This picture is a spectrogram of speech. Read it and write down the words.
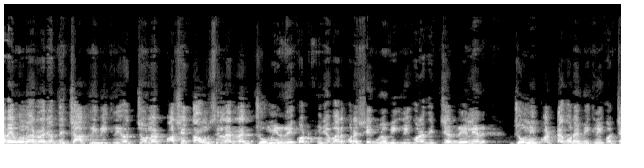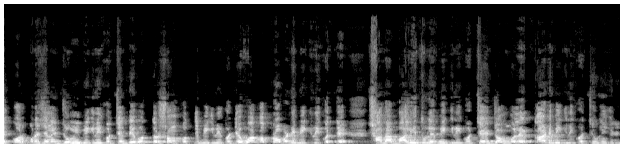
আরে ওনার রাজত্বে চাকরি বিক্রি হচ্ছে, ওনার পাশে কাউন্সিলররা জমির রেকর্ড খুঁজে বার করে সেগুলো বিক্রি করে দিচ্ছে, রেলের জমি পাট্টা করে বিক্রি করছে কর্পোরেশনের জমি বিক্রি করছে দেবত্বর সম্পত্তি বিক্রি করছে ওয়াক অফ প্রপার্টি বিক্রি করছে, সাদা বালি তুলে বিক্রি করছে, জঙ্গলের কাঠ বিক্রি করছে। উনি কিছু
